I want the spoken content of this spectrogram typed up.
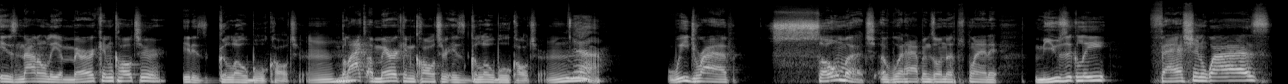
is not only American culture, it is global culture. Mhm. Black American culture is global culture. Mhm. Yeah. We drive so much of what happens on this planet musically, fashion wise,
